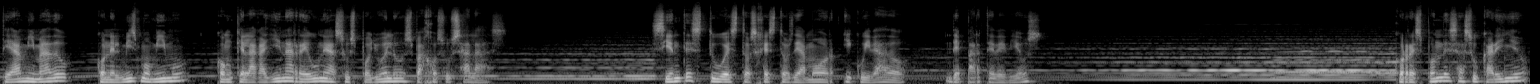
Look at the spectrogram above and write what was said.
te ha mimado con el mismo mimo con que la gallina reúne a sus polluelos bajo sus alas. ¿Sientes tú estos gestos de amor y cuidado de parte de Dios? ¿Correspondes a su cariño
